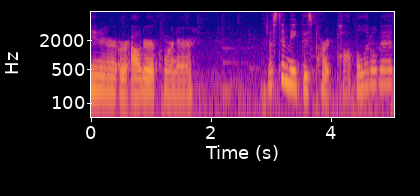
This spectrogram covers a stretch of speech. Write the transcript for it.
inner or outer corner just to make this part pop a little bit.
